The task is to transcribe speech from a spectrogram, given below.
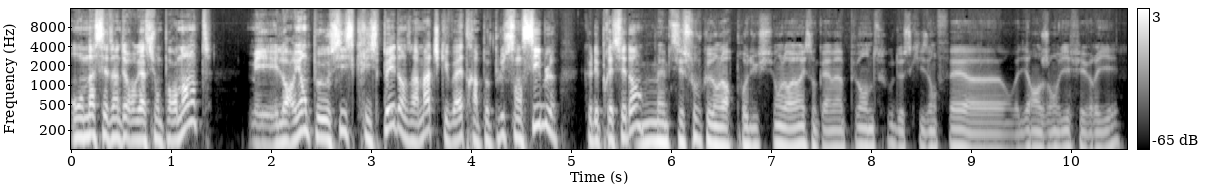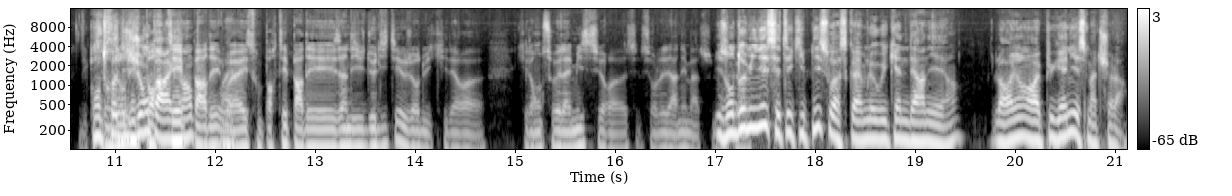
On a cette interrogation pour Nantes, mais Lorient peut aussi se crisper dans un match qui va être un peu plus sensible que les précédents. Même si je trouve que dans leur production, Lorient, ils sont quand même un peu en dessous de ce qu'ils ont fait, euh, on va dire, en janvier-février. Contre Dijon, par exemple. des, Ouais. ouais, ils sont portés par des individualités aujourd'hui qui leur, euh, qui leur ont sauvé la mise sur, euh, sur les derniers matchs. Ils ont euh, dominé cette équipe niçoise quand même le week-end dernier. hein. Lorient aurait pu gagner ce match-là.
